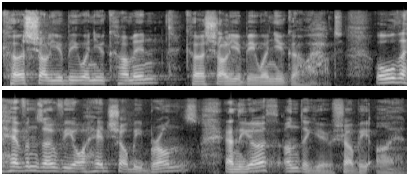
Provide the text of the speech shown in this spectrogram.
Cursed shall you be when you come in, cursed shall you be when you go out. All the heavens over your head shall be bronze, and the earth under you shall be iron.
